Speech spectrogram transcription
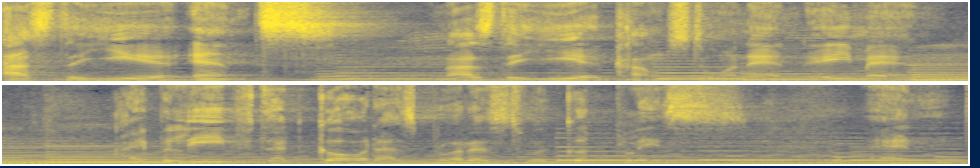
as the year ends and as the year comes to an end. Amen. I believe that God has brought us to a good place and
